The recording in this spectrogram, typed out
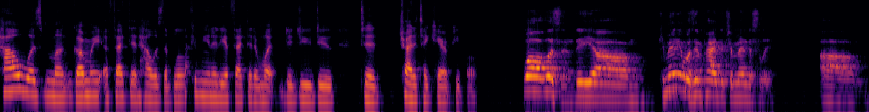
how was Montgomery affected? How was the Black community affected? And what did you do to try to take care of people? Well, listen, the um, community was impacted tremendously. Um,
